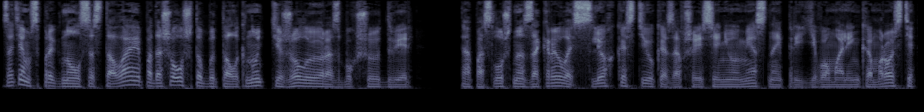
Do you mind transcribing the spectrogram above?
затем спрыгнул со стола и подошел, чтобы толкнуть тяжелую разбухшую дверь. Та послушно закрылась с легкостью, казавшейся неуместной при его маленьком росте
